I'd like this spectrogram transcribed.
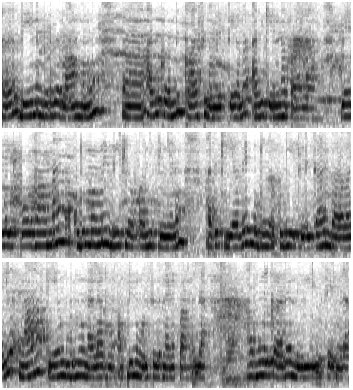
அதாவது வேணுங்கிறத வாங்கணும். அதுக்கு வந்து காசு நம்மளுக்கு தேவை. அதுக்கு என்ன பண்ணலாம்? வேலைக்கு போகாமல் குடும்பமே வீட்டில் உட்காந்து திங்கணும். அதுக்கு எவன் குடி குடியை கெடுத்தாலும் பரவாயில்ல. நான் என் குடும்பம் நல்லா இருக்கும் அப்படின்னு ஒரு சிலர் நினைப்பாங்கல்ல. அவங்களுக்காக தான் இந்த வீடியோ சரிங்களா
